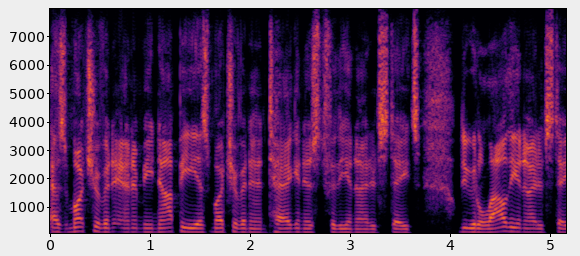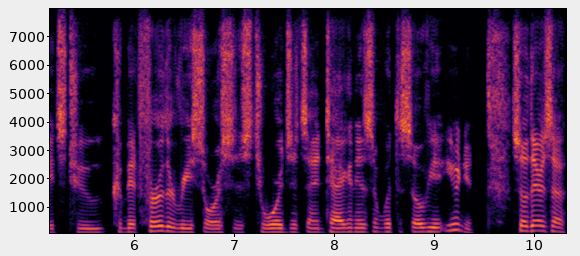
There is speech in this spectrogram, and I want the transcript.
as much of an enemy, not be as much of an antagonist for the United States. Would allow the United States to commit further resources towards its antagonism with the Soviet Union. So there's a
